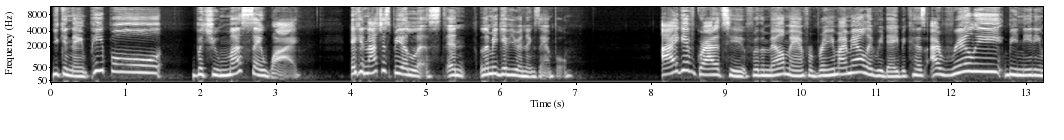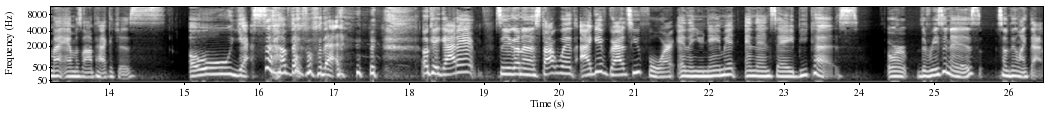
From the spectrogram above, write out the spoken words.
You can name people, but you must say why. It cannot just be a list. And let me give you an example. I give gratitude for the mailman for bringing my mail every day because I really be needing my Amazon packages. Oh, yes, I'm thankful for that. Okay, got it? So you're going to start with I give gratitude for, and then you name it, and then say because, or the reason is, something like that.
